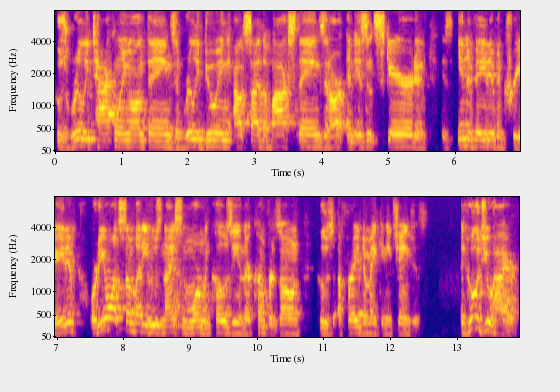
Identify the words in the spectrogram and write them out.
who's really tackling on things and really doing outside the box things and aren't and isn't scared and is innovative and creative, or do you want somebody who's nice and warm and cozy in their comfort zone? Who's afraid to make any changes. Like who would you hire?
